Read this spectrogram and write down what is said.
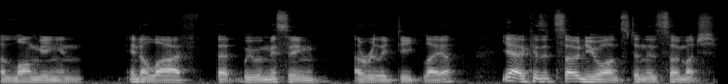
a longing and inner life that we were missing a really deep layer. Yeah, because it's so nuanced and there's so much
